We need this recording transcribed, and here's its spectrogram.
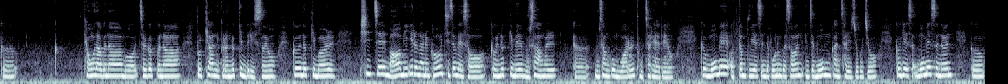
그 평온하거나 뭐 즐겁거나 불쾌한 그런 느낌들이 있어요. 그 느낌을 실제 마음이 일어나는 그 지점에서 그 느낌의 무상을 어, 무상고 무아를 통찰해야 돼요. 그 몸의 어떤 부위에서 이제 보는 것은 이제 몸 관찰이죠, 그죠? 거기에서 몸에서는 그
